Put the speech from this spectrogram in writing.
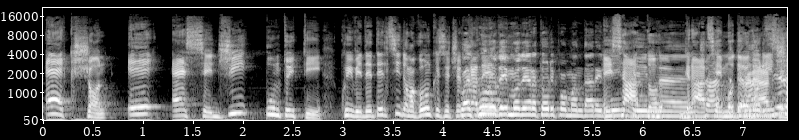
action esg.it. Qui vedete il sito, ma comunque se cercate Qualcuno dei moderatori può mandare il link Esatto, eh, grazie chat. ai moderatori Grazie, in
